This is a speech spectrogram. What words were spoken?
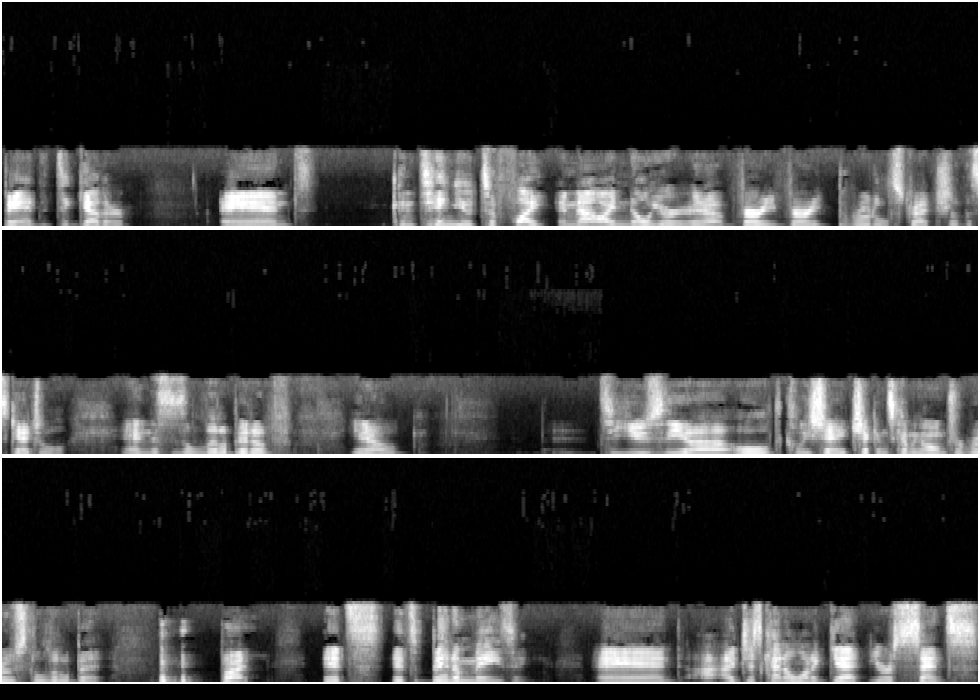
banded together and continue to fight. And now I know you're in a very, very brutal stretch of the schedule, and this is a little bit of, you know, to use the uh, old cliche, chickens coming home to roost a little bit. but it's it's been amazing, and I, I just kind of want to get your sense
